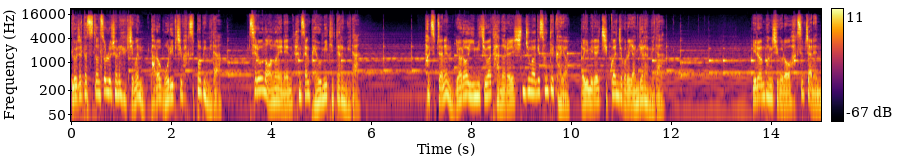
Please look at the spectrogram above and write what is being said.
로제타 스톤 솔루션의 핵심은 바로 몰입식 학습법입니다. 새로운 언어에는 항상 배움이 뒤따릅니다. 학습자는 여러 이미지와 단어를 신중하게 선택하여 의미를 직관적으로 연결합니다. 이런 방식으로 학습자는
